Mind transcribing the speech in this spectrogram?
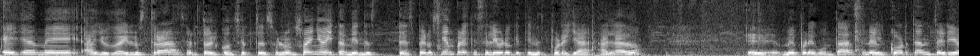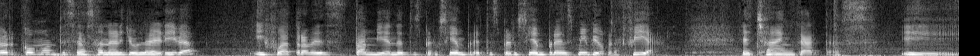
Ella me ayudó a ilustrar, a hacer todo el concepto de Solo un Sueño y también Te Espero Siempre, que es el libro que tienes por allá al lado. Eh, me preguntabas en el corte anterior cómo empecé a sanar yo la herida y fue a través también de Te Espero Siempre. Te Espero Siempre es mi biografía hecha en cartas y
